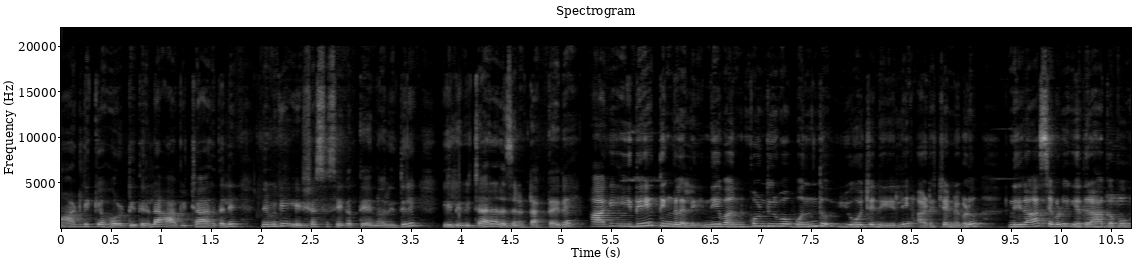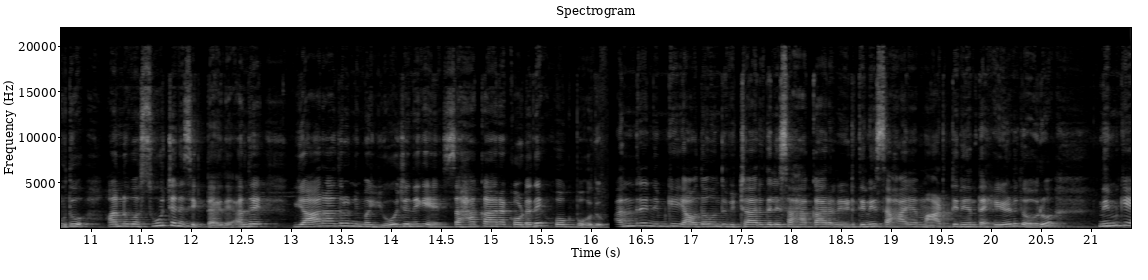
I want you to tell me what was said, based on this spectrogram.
ಮಾಡಲಿಕ್ಕೆ ಹೊರಟಿದ್ದೀರಲ್ಲ ಆ ವಿಚಾರದಲ್ಲಿ ನಿಮಗೆ ಯಶಸ್ಸು ಸಿಗುತ್ತೆ ಅನ್ನೋ ರೀತಿಯಲ್ಲಿ ಇಲ್ಲಿ ವಿಚಾರ ರೆಸನೆಟ್ ಆಗ್ತಾ ಇದೆ. ಹಾಗೆ ಇದೇ ತಿಂಗಳಲ್ಲಿ ನೀವು ಅಂದ್ಕೊಂಡಿರುವ ಒಂದು ಯೋಜನೆಯಲ್ಲಿ ಅಡಚಣೆಗಳು, ನಿರಾಸೆಗಳು ಎದುರಾಗಬಹುದು ಅನ್ನುವ ಸೂಚನೆ ಸಿಗ್ತಾ ಇದೆ. ಅಂದರೆ ಯಾರಾದರೂ ನಿಮ್ಮ ಯೋಜನೆಗೆ ಸಹಕಾರ ಕೊಡದೆ ಹೋಗಬಹುದು. ಅಂದರೆ ನಿಮಗೆ ಯಾವುದೋ ಒಂದು ವಿಚಾರದಲ್ಲಿ ಸಹಕಾರ ನೀಡ್ತೀನಿ, ಸಹಾಯ ಮಾಡ್ತೀನಿ ಅಂತ ಹೇಳಿದವರು ನಿಮಗೆ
